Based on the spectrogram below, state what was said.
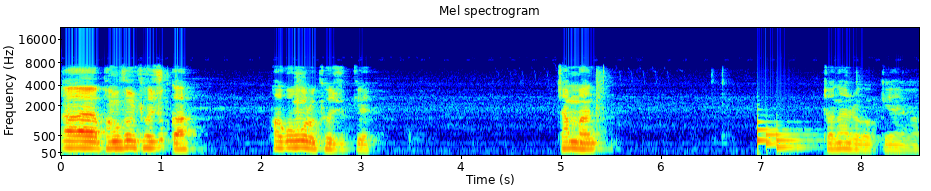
아 방송 켜줄까? 화공으로 켜줄게. 잠만. 전화를 걸게 내가.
